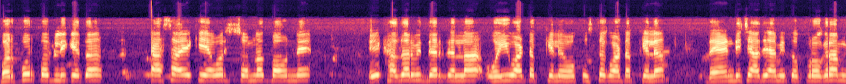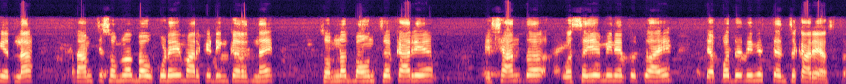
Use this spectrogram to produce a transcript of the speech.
भरपूर पब्लिक येतं. असं आहे की यावर्षी सोमनाथ भाऊंनी एक हजार विद्यार्थ्यांना वही वाटप केलं व पुस्तक वाटप केलं. दहंडीच्या आधी आम्ही तो प्रोग्राम घेतला. तर आमचे सोमनाथ भाऊ कुठेही मार्केटिंग करत नाही. सोमनाथ भाऊंचं कार्य हे शांत व संयमी नेतृत्व आहे. त्या पद्धतीनेच त्यांचं कार्य असतं.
